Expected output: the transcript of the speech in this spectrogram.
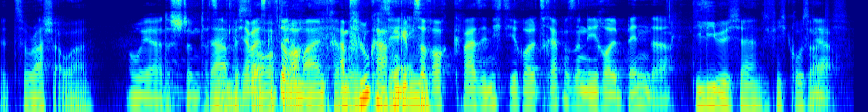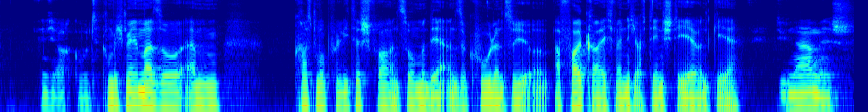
äh, zur Rush Hour. Oh ja, das stimmt Da tatsächlich. bist Aber es gibt doch auch, am Flughafen gibt es doch auch quasi nicht die Rolltreppen, sondern die Rollbänder. Die liebe ich, ja. Die finde ich großartig. Ja, finde ich auch gut. komme ich mir immer so ähm, kosmopolitisch vor und so modern und so cool und so erfolgreich, wenn ich auf den stehe und gehe. Dynamisch.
